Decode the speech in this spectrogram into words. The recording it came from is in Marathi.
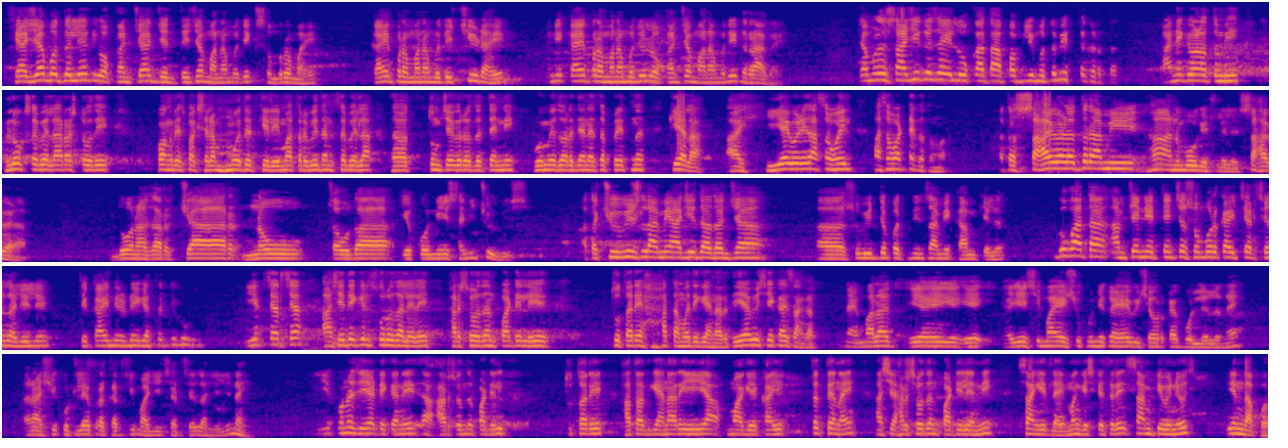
ह्याच्याबद्दल एक लोकांच्या जनतेच्या मनामध्ये एक संभ्रम आहे. काही प्रमाणामध्ये चीड आहे आणि काही प्रमाणामध्ये लोकांच्या मनामध्ये एक राग आहे. त्यामुळे साहजिकच आहे. लोक आता आपापली मतं व्यक्त करतात. अनेक वेळा तुम्ही लोकसभेला राष्ट्रवादी काँग्रेस पक्षाला मदत केली मात्र विधानसभेला तुमच्या विरोधात त्यांनी उमेदवार देण्याचा प्रयत्न केला. यावेळी असं होईल असं वाटतं का तुम्हाला? आता सहा वेळा तर आम्ही हा अनुभव घेतलेला आहे सहा वेळा. दोन हजार चार नऊ चौदा एकोणीस आणि चोवीस. आता चोवीसला आम्ही अजितदादांच्या अं, सुविद्य पत्नीचं आम्ही काम केलं. बघू आता आमच्या नेत्यांच्या समोर काही चर्चा झालेली आहे ते काय निर्णय घेतात ते बघू. एक चर्चा अशी देखील सुरू झालेली आहे. हर्षवर्धन पाटील हे तुतारे हातामध्ये घेणार आहेत. याविषयी काय सांगाल? नाही मला याशी मायाशी कुणी काय ह्या विषयावर काय बोललेलं नाही. आणि अशी कुठल्याही प्रकारची माझी चर्चा झालेली नाही. एकूणच या ठिकाणी हर्षवर्धन पाटील तुतारे हातात घेणार या मागे काही तथ्य नाही असे हर्षवर्धन पाटील यांनी सांगितले आहे मंगेश केसरे साम टीव्ही न्यूज इंदापूर.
